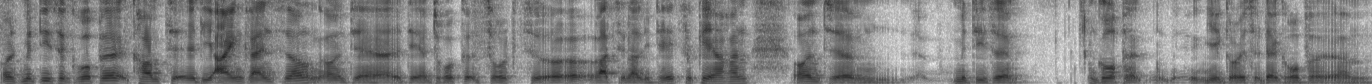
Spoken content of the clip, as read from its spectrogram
Und mit dieser Gruppe kommt äh, die Eingrenzung und der, der Druck zurück zur Rationalität zu kehren. Und ähm, mit dieser Gruppe, je größer der Gruppe, ähm,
